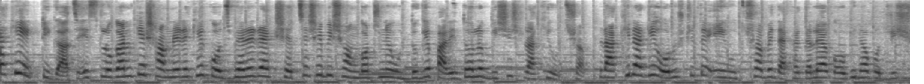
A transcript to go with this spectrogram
রাখি, একটি গাছ। এই স্লোগানকে সামনে রেখে কোচবিহারের এক স্বেচ্ছাসেবী সংগঠনের উদ্যোগে পালিত হলো বিশেষ রাখি উৎসব। রাখির আগে অনুষ্ঠিত এই উৎসবে দেখা গেল এক অভিনব দৃশ্য।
